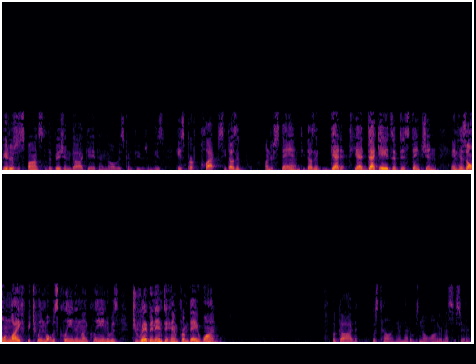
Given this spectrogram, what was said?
Peter's response to the vision God gave him, though, is confusion. He's, he's perplexed. He doesn't understand. He doesn't get it. He had decades of distinction in his own life between what was clean and unclean. It was driven into him from day one. But God was telling him that it was no longer necessary.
